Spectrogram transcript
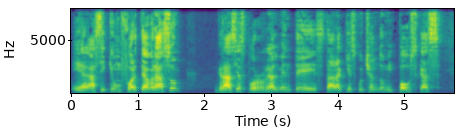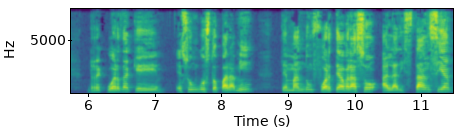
Eh, así que un fuerte abrazo. Gracias por realmente estar aquí escuchando mi podcast. Recuerda que es un gusto para mí. Te mando un fuerte abrazo a la distancia.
